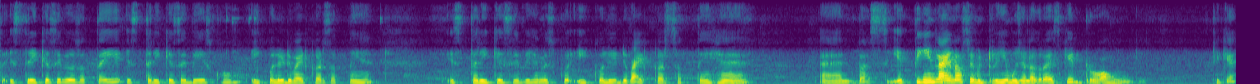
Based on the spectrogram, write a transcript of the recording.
तो इस तरीके से भी हो सकता है ये। इस तरीके से भी इसको हम इक्वली डिवाइड कर सकते हैं। इस तरीके से भी हम इसको इक्वली डिवाइड कर सकते हैं। एंड बस, ये तीन लाइन ऑफ़ सिमेट्री ही, मुझे लग रहा है इसकी ड्रॉ होंगी। ठीक है?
